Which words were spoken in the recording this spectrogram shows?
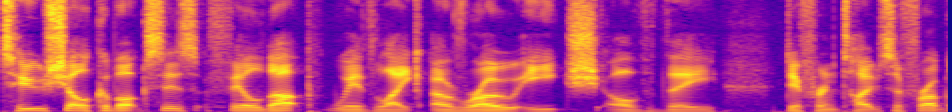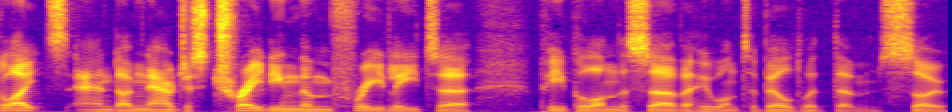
two shulker boxes filled up with like a row each of the different types of frog lights, and I'm now just trading them freely to people on the server who want to build with them. So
